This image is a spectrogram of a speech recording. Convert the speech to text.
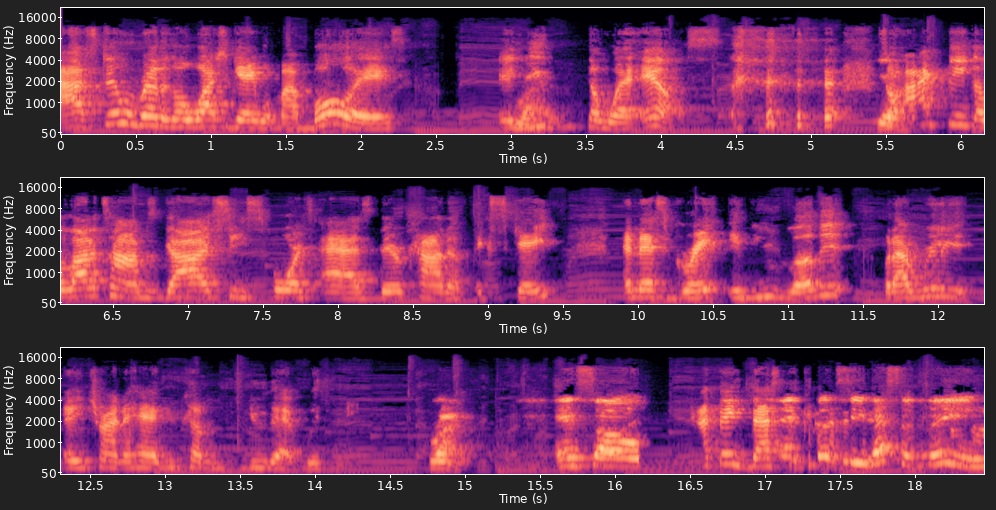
I still would rather go watch the game with my boys and Right. you somewhere else. so I think a lot of times guys see sports as their kind of escape, and that's great if you love it. But I really ain't trying to have you come do that with me. Right. And so, I think that's the and, but see, that's the thing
